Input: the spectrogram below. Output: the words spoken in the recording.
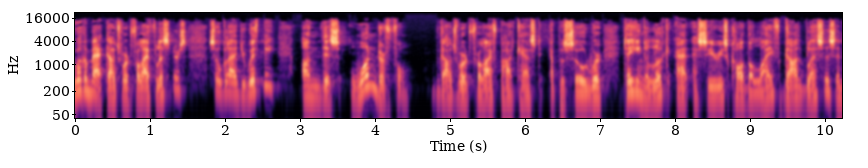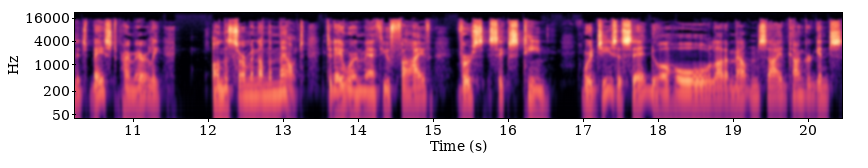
Welcome back, God's Word for Life listeners. So glad you're with me on this wonderful God's Word for Life podcast episode. We're taking a look at a series called The Life God Blesses, and it's based primarily on the Sermon on the Mount. Today we're in Matthew 5, verse 16, where Jesus said to a whole lot of mountainside congregants,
